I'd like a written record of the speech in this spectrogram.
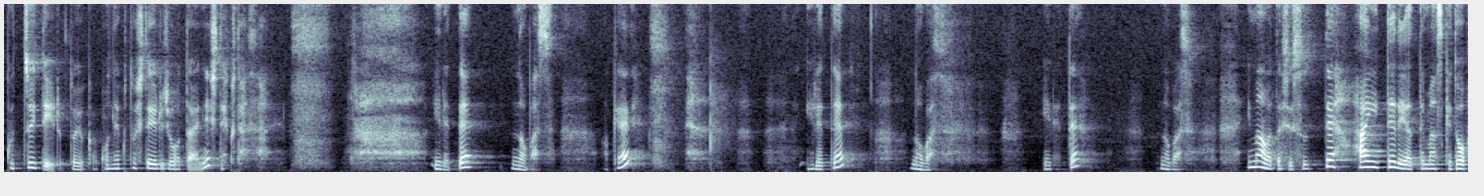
くっついているというかコネクトしている状態にしてください。入れて伸ばす。OK 入れて伸ばす。入れて伸ばす今私吸って吐いてでやってますけど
